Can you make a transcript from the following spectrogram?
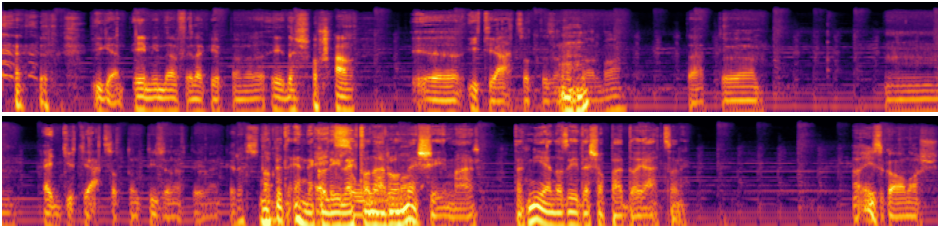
igen, én mindenféleképpen, mert édesapám itt játszott a zenekarban. Uh-huh. Tehát mm, együtt játszottunk 15 éven keresztül. Na például ennek Egy a lélektanáról mesélj már. Tehát milyen az édesapáddal játszani? Na, izgalmas.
